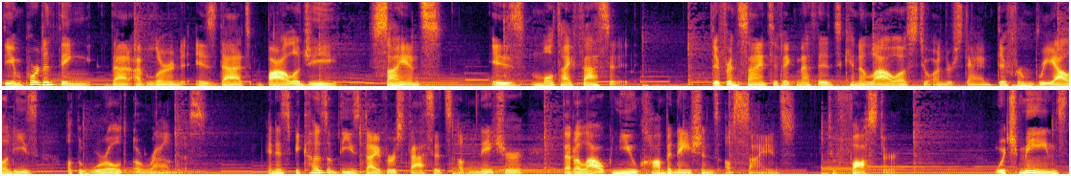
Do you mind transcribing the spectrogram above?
The important thing that I've learned is that biology, science, is multifaceted. Different scientific methods can allow us to understand different realities of the world around us and it's because of these diverse facets of nature that allow new combinations of science to foster. Which means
